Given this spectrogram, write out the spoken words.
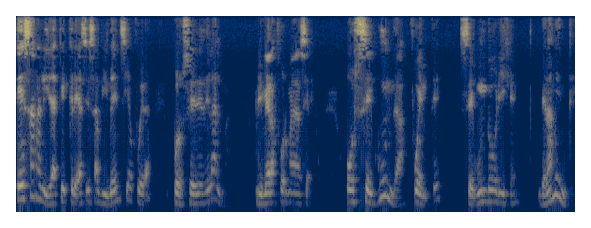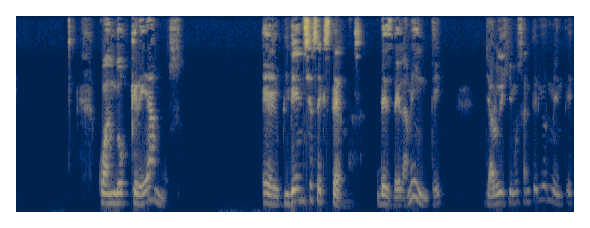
Esa realidad que creas, esa vivencia afuera, procede del alma. Primera forma de hacerlo. O segunda fuente, segundo origen, de la mente. Cuando creamos eh, vivencias externas desde la mente, ya lo dijimos anteriormente,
